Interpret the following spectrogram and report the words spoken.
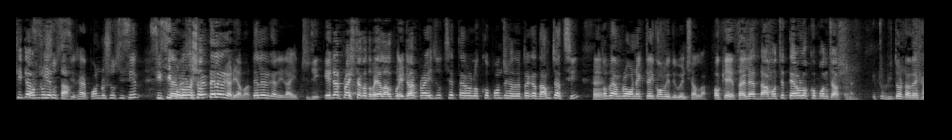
সিটার পনেরোশো সিসির হ্যাঁ পনেরোশো সিসির সিসি পনেরোশো তেলের গাড়ি আবার। তেলের গাড়ি রাইট জি এটার প্রাইসটা কত ভাইয়া লালপুরিটা? এটার প্রাইস হচ্ছে তেরো লক্ষ পঞ্চাশ হাজার টাকা দাম চাচ্ছি হ্যাঁ। তবে আমরা অনেকটাই কমে দিব ইনশাল্লাহ। ওকে তাহলে দাম হচ্ছে তেরো লক্ষ পঞ্চাশ। একটু ভিতরটা দেখেন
